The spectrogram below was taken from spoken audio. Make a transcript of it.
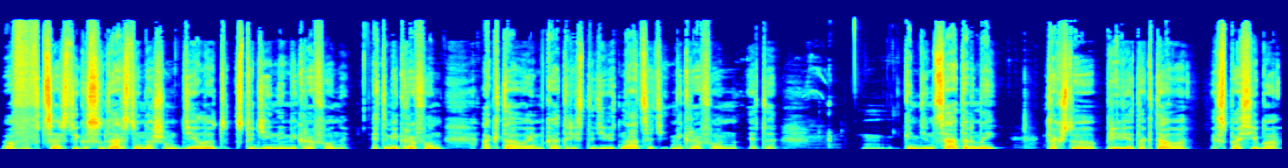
в царстве государстве нашем делают студийные микрофоны. Это микрофон Octava MK319, микрофон это конденсаторный. Так что привет, Octava, спасибо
